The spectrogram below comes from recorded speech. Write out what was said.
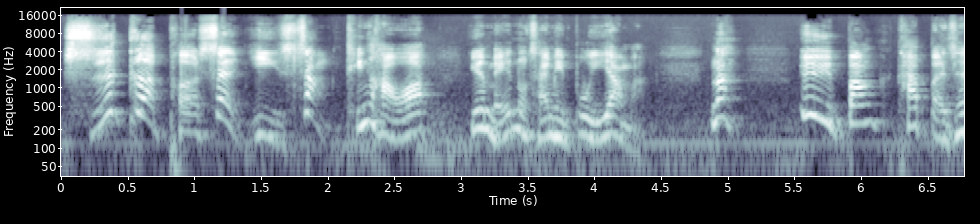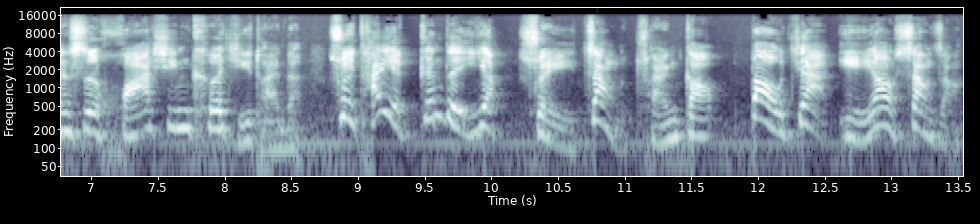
十个 percent 以上，挺好哦。因为每一种产品不一样嘛。那玉邦它本身是华新科集团的，所以它也跟着一样水涨船高，报价也要上涨。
